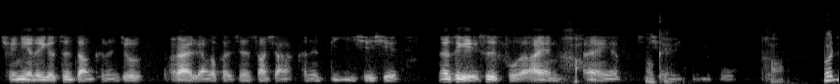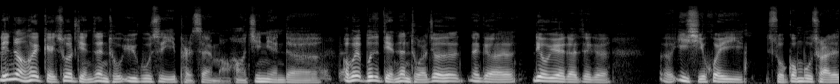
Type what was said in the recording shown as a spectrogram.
全年的一个增长可能就大概两个 percent 上下，可能低一些些。那这个也是符合 IM IMF 之前的预估。好。不，联总会给出的点阵图预估是一 percent 嘛？哈，今年的哦，不不是点阵图了，就是那个六月的这个呃议席会议所公布出来的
